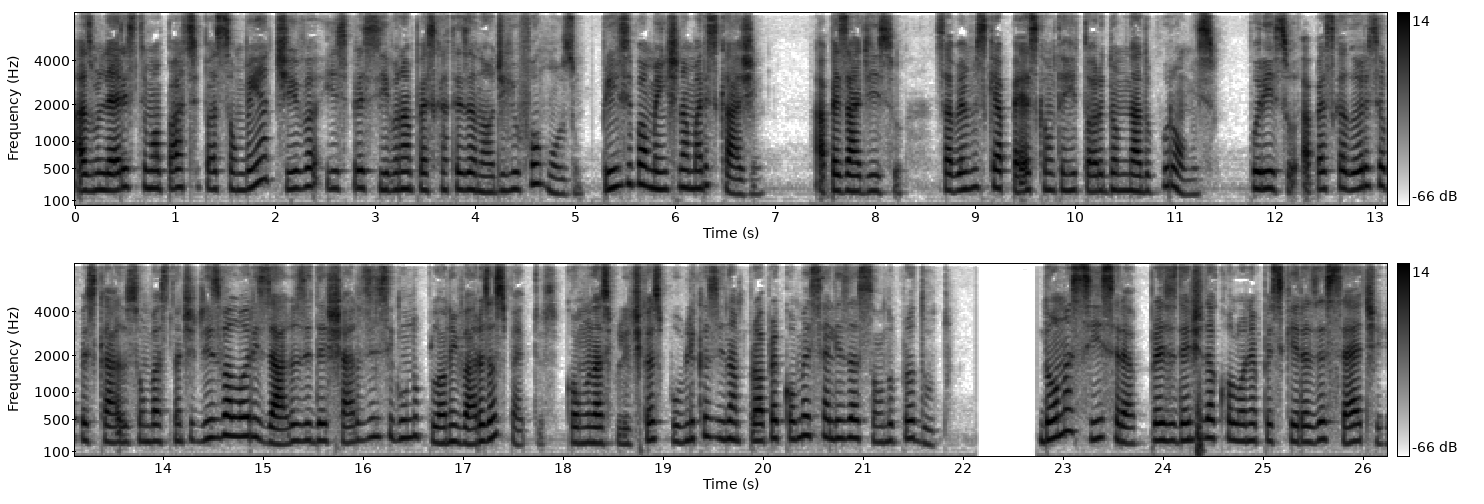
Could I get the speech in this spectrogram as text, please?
as mulheres têm uma participação bem ativa e expressiva na pesca artesanal de Rio Formoso, principalmente na mariscagem. Apesar disso, sabemos que a pesca é um território dominado por homens. Por isso, a pescadora e seu pescado são bastante desvalorizados e deixados em segundo plano em vários aspectos, como nas políticas públicas e na própria comercialização do produto. Dona Cícera, presidente da colônia pesqueira Z7,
